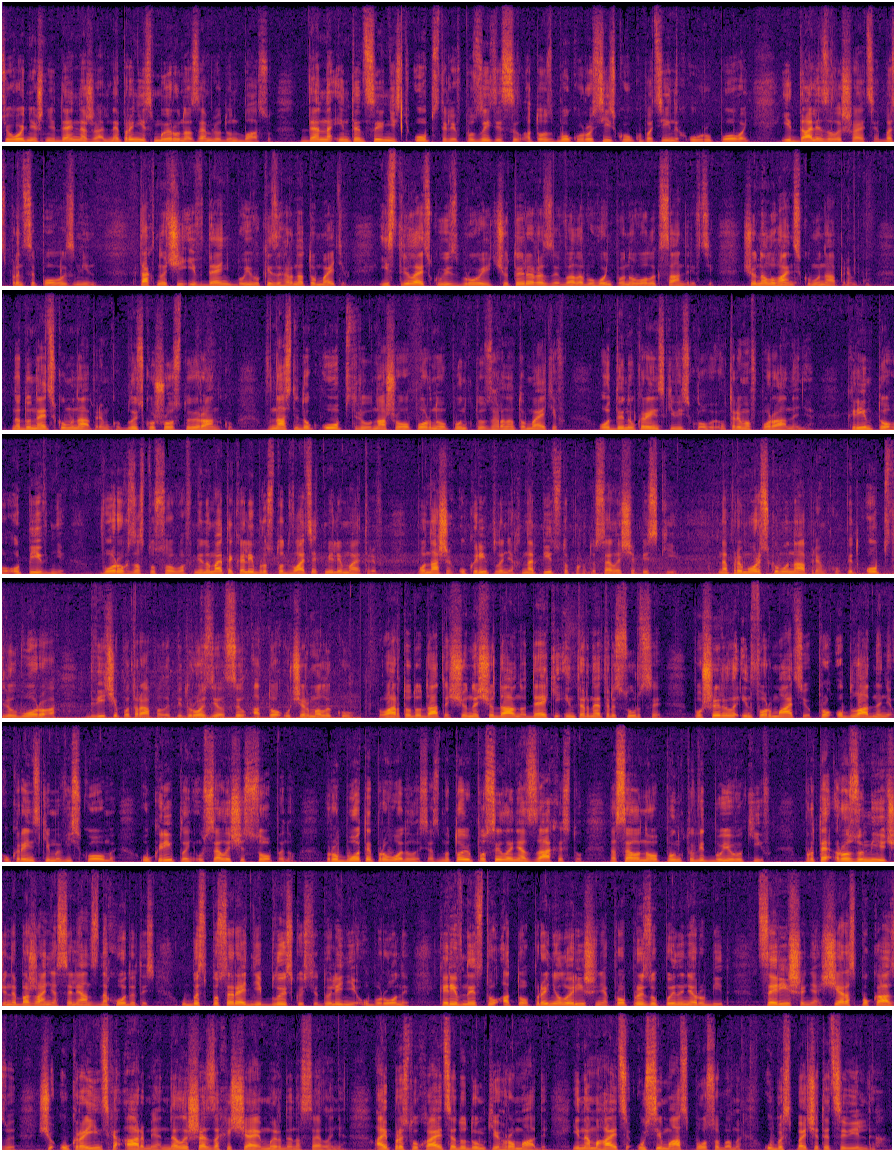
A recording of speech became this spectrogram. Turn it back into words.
Сьогоднішній день, на жаль, не приніс миру на землю Донбасу. Денна інтенсивність обстрілів позицій сил АТО з боку російсько-окупаційних угруповань і далі залишається без принципових змін. Так вночі і вдень бойовики з гранатометів і стрілецької зброї чотири рази вели вогонь по Новоолександрівці, що на Луганському напрямку. На Донецькому напрямку близько шостої ранку. Внаслідок обстрілу нашого опорного пункту з гранатометів один український військовий отримав поранення. Крім того, опівдні ворог застосовував міномети калібру 120 мм по наших укріпленнях на підступах до селища Піски. На Приморському напрямку під обстріл ворога двічі потрапили підрозділи сил АТО у Чермалику. Варто додати, що нещодавно деякі інтернет-ресурси поширили інформацію про обладнання українськими військовими укріплень у селищі Сопино. Роботи проводилися з метою посилення захисту населеного пункту від бойовиків. Проте, розуміючи небажання селян знаходитись у безпосередній близькості до лінії оборони, керівництво АТО прийняло рішення про призупинення робіт. Це рішення ще раз показує, що українська армія не лише захищає мирне населення, а й прислухається до думки громади і намагається усіма способами убезпечити цивільних.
